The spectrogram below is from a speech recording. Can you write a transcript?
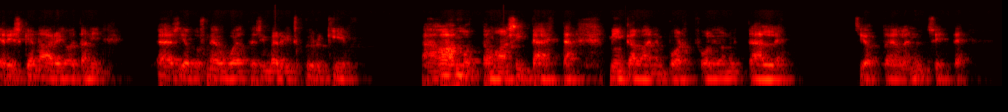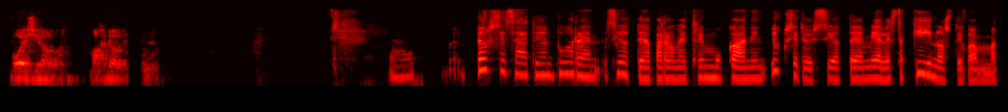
eri skenaarioita, niin sijoitusneuvojat esimerkiksi pyrkii hahmottamaan sitä, että minkälainen portfolio nyt tälle sijoittajalle nyt sitten voisi olla mahdollinen. Pörssisäätiön tuoreen sijoittajabarometrin mukaan niin yksityissijoittajien mielestä kiinnostavimmat,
